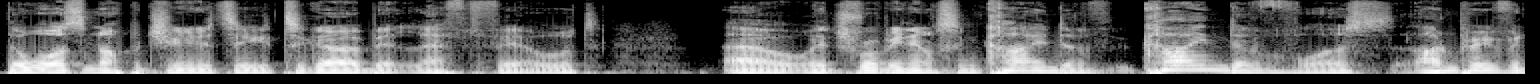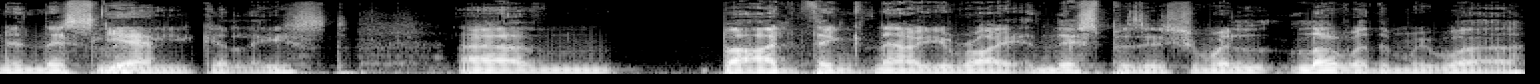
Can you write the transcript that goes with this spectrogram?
there was an opportunity to go a bit left field, uh, which Robbie Neilson kind of, kind of was unproven in this Yeah. league at least. Um, but I think now you're right. In this position, we're lower than we were.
